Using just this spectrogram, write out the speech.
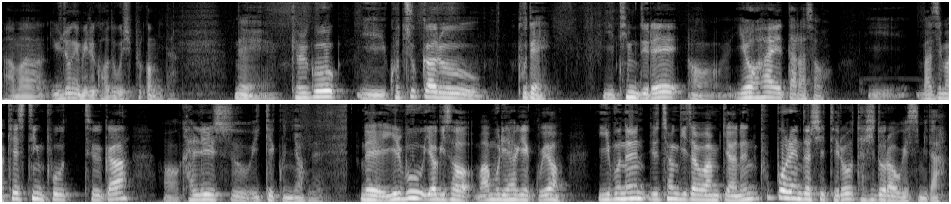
아마 유종의 미를 거두고 싶을 겁니다. 네. 결국 이 고춧가루 부대 이 팀들의 어, 여하에 따라서 이 마지막 캐스팅 보트가 어, 갈릴 수 있겠군요. 네. 네, 1부 여기서 마무리하겠고요. 2부는 류청 기자와 함께하는 Football and the City로 다시 돌아오겠습니다.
